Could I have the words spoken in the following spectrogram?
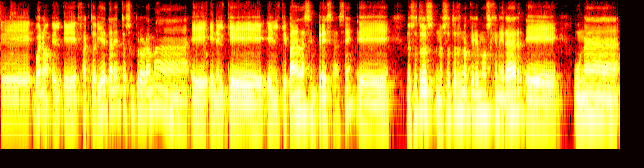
Eh, bueno, el, Factoría de Talento es un programa en, el que, en el que pagan las empresas. nosotros, nosotros no queremos generar una,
